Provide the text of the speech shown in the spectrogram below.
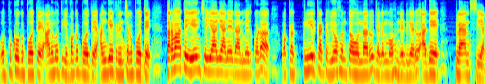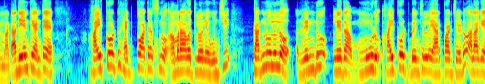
ఒప్పుకోకపోతే అనుమతి ఇవ్వకపోతే అంగీకరించకపోతే తర్వాత ఏం చేయాలి అనే దాని మీద కూడా ఒక క్లియర్ కట్ వ్యూహంతో ఉన్నారు జగన్మోహన్ రెడ్డి గారు. అదే ప్లాన్ సి అనమాట అదేంటి అంటే హైకోర్టు హెడ్ క్వార్టర్స్ను అమరావతిలోనే ఉంచి కర్నూలులో రెండు లేదా మూడు హైకోర్టు బెంచ్లను ఏర్పాటు చేయడం అలాగే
